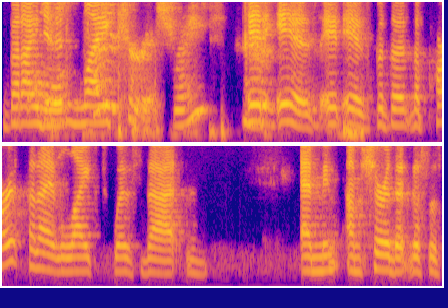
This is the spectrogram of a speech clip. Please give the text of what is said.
But I did like predatorish, right? it is, it is. But the the part that I liked was that, and I'm sure that this is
